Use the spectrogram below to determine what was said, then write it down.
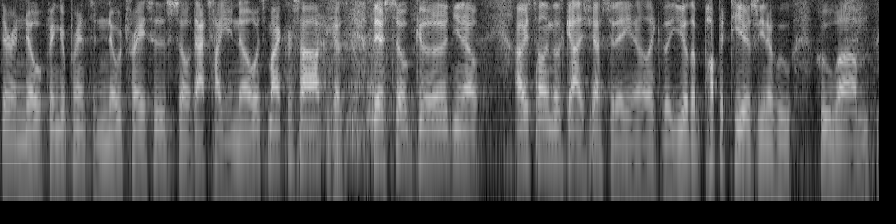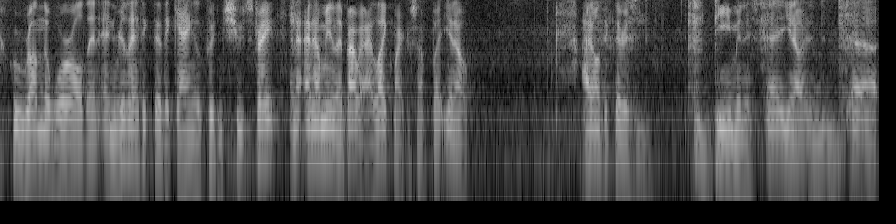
there are no fingerprints and no traces, so that's how you know it's Microsoft because they're so good. You know, I was telling those guys yesterday, you know, like the, you're the puppeteers, you know, who who um, who run the world, and, and really I think they're the gang who couldn't shoot straight. And I mean that bad way. I like Microsoft, but you know, I don't think they're as demonish, uh, you know,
